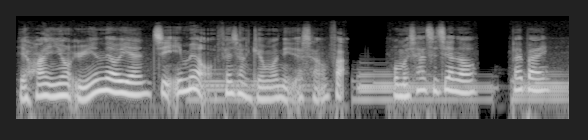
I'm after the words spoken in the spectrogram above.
也欢迎用语音留言及 email 分享给我你的想法。我们下次见喽，拜拜。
